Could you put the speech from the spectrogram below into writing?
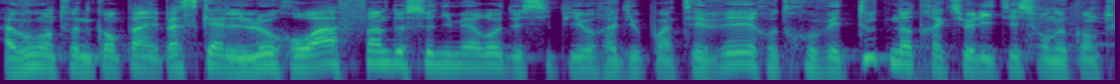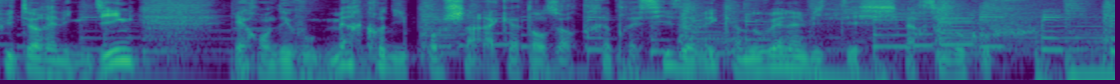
à vous Antoine Campin et Pascal Leroy. Fin de ce numéro de CPO Radio.tv. Retrouvez toute notre actualité sur nos comptes Twitter et LinkedIn. Et rendez-vous mercredi prochain à 14h très précise avec un nouvel invité. Merci beaucoup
